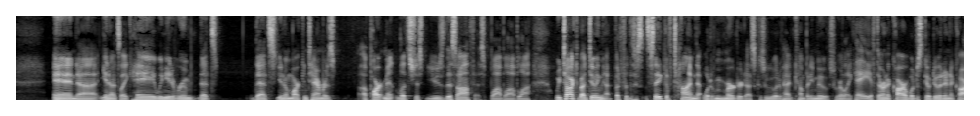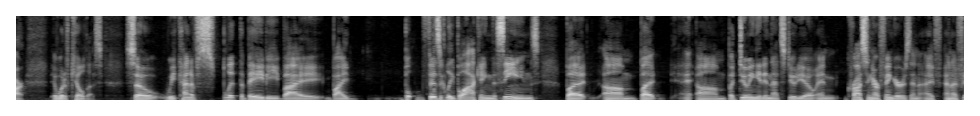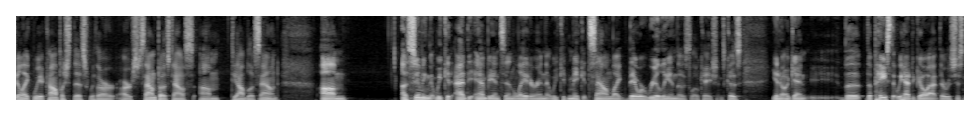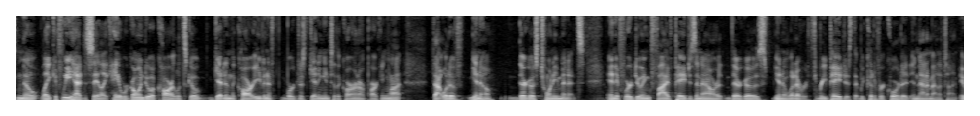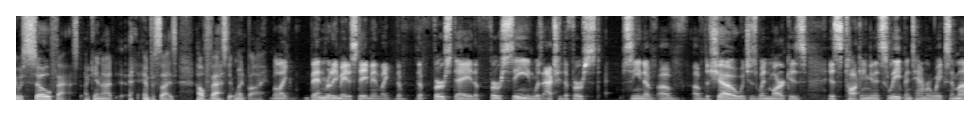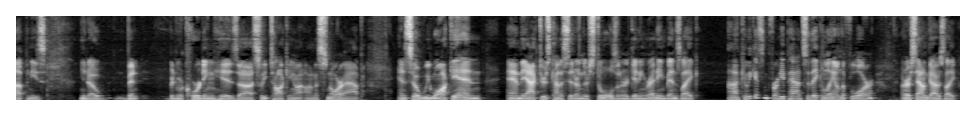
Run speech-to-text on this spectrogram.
and uh, you know it's like hey we need a room that's that's you know mark and tamara's apartment. Let's just use this office, blah, blah, blah. We talked about doing that, but for the sake of time, that would have murdered us because we would have had company moves. We were like, hey, if they're in a car, we'll just go do it in a car. It would have killed us. So we kind of split the baby by, by b- physically blocking the scenes, but, um, but, um, but doing it in that studio and crossing our fingers. And I, and I feel like we accomplished this with our, our soundpost house, um, Diablo Sound. Um, assuming that we could add the ambience in later and that we could make it sound like they were really in those locations because you know again the the pace that we had to go at there was just no like if we had to say like hey we're going to a car let's go get in the car even if we're just getting into the car in our parking lot that would have you know there goes 20 minutes. And if we're doing five pages an hour there goes you know whatever three pages that we could have recorded in that amount of time. It was so fast. I cannot emphasize how fast it went by. But like ben really made a statement like the the first day the first scene was actually the first scene of, of of the show which is when mark is is talking in his sleep and tamara wakes him up and he's you know been been recording his uh, sleep talking on, on a snore app. And so we walk in and the actors kind of sit on their stools and are getting ready. And Ben's like, uh, "Can we get some Fernie pads so they can lay on the floor?" And our sound guy was like,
